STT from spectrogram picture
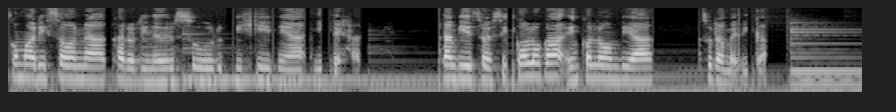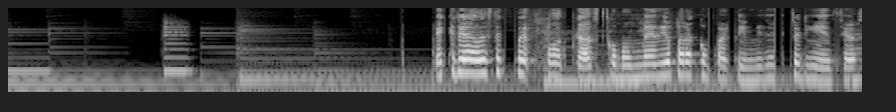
como Arizona, Carolina del Sur, Virginia y Texas. También soy psicóloga en Colombia, Suramérica. He creado este podcast como un medio para compartir mis experiencias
